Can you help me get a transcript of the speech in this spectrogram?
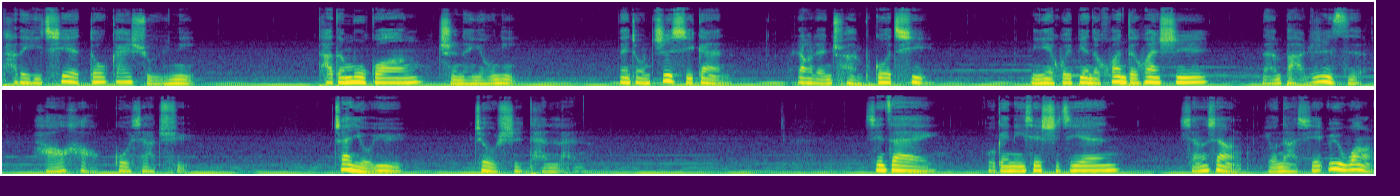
他的一切都该属于你，他的目光只能有你，那种窒息感让人喘不过气，你也会变得患得患失。难把日子好好过下去。占有欲就是贪婪。现在我给你一些时间，想想有哪些欲望，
